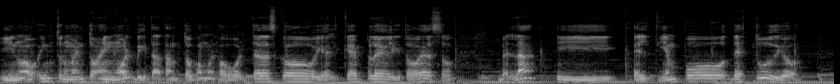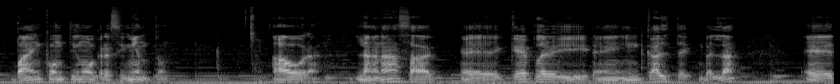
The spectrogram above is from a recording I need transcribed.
y nuevos instrumentos en órbita, tanto como el Hubble Telescope y el Kepler y todo eso, ¿verdad? Y el tiempo de estudio va en continuo crecimiento. Ahora, la NASA, eh, Kepler y en Caltech, ¿verdad? Eh,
